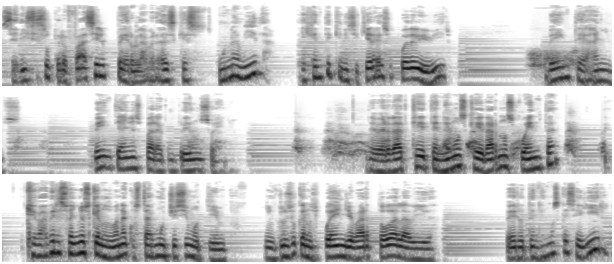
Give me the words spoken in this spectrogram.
Se dice súper fácil, pero la verdad es que es una vida. Hay gente que ni siquiera eso puede vivir. 20 años. 20 años para cumplir un sueño. De verdad que tenemos que darnos cuenta que va a haber sueños que nos van a costar muchísimo tiempo, incluso que nos pueden llevar toda la vida. Pero tenemos que seguir,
